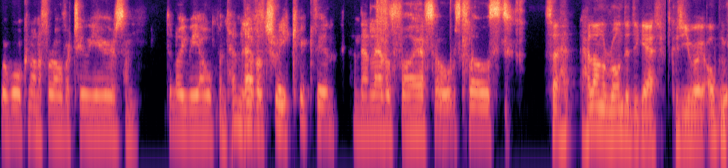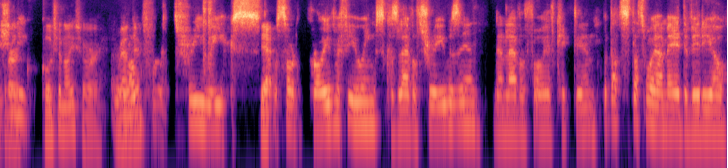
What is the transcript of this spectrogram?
We're working on it for over two years, and the night we opened, then level three kicked in, and then level five, so it was closed. So how long a run did you get? Because you were open Usually, for culture night or around there? For three weeks. Yeah. That was sort of private viewings because level three was in, then level five kicked in. But that's that's why I made the video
